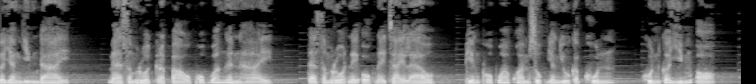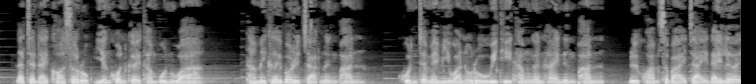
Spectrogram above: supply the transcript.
ก็ยังยิ้มได้ แม้สำรวจกระเป๋าพบว่าเงินหาย แต่สำรวจในอกในใจแล้ว เพียงพบว่าความสุขยังอยู่กับคุณ คุณก็ยิ้มออก และจะได้ข้อสรุปเยี่ยงคนเคยทำบุญว่า ถ้าไม่เคยบริจาคหนึ่งพันคุณจะไม่มีวันรู้วิธีทำเงินหายหนึ่งพันด้วยความสบายใจได้เลย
